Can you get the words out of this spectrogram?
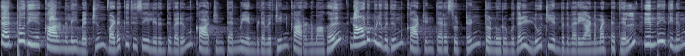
தற்போதைய காலநிலை மற்றும் வடக்கு திசையிலிருந்து வரும் காற்றின் தன்மை என்பனவற்றின் காரணமாக நாடு முழுவதும் காற்றின் தர சுட்டன் தொன்னூறு முதல் நூற்றி எண்பது வரையான மட்டத்தில் இன்றைய தினம்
